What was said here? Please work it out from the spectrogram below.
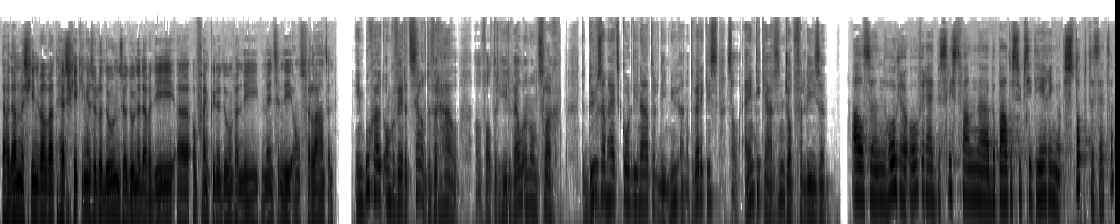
dat we dan misschien wel wat herschikkingen zullen doen, zodoende dat we die uh, opvang kunnen doen van die mensen die ons verlaten. In Boeghout ongeveer hetzelfde verhaal, al valt er hier wel een ontslag. De duurzaamheidscoördinator die nu aan het werk is, zal eind dit jaar zijn job verliezen. Als een hogere overheid beslist van uh, bepaalde subsidieringen stop te zetten,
